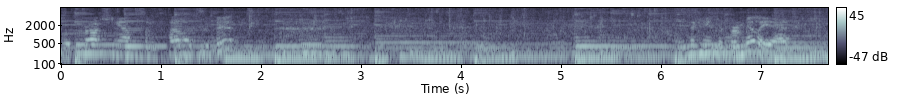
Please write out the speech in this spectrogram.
We're crushing up some pellets a bit. Looking at the bromeliad.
